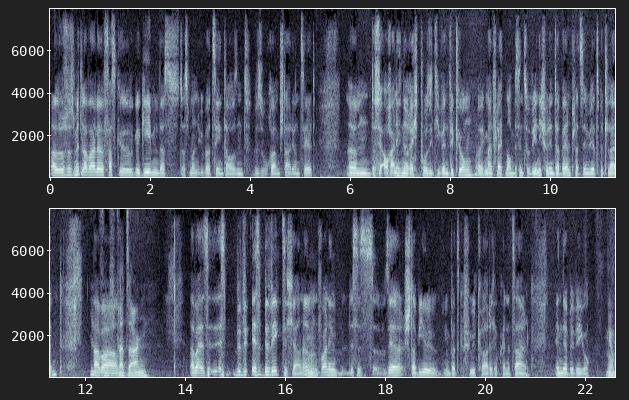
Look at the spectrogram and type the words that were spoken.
Also es ist mittlerweile fast ge gegeben, dass, dass man über 10.000 Besucher im Stadion zählt. Ähm, das ist ja auch eigentlich eine recht positive Entwicklung. Ich meine, vielleicht noch ein bisschen zu wenig für den Tabellenplatz, den wir jetzt bekleiden. Hm, Aber Wollte ich gerade sagen. Aber es, es, es bewegt sich ja, ne? Mhm. Und vor allen Dingen ist es sehr stabil, jedenfalls gefühlt gerade, ich habe keine Zahlen, in der Bewegung. Ja,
